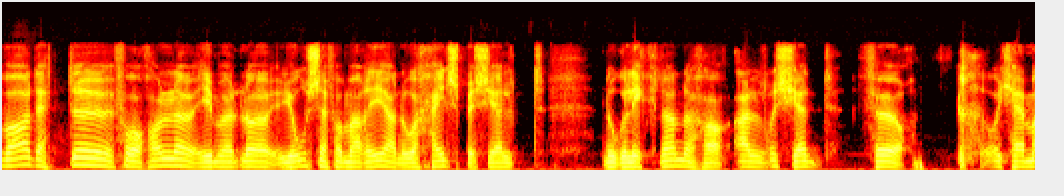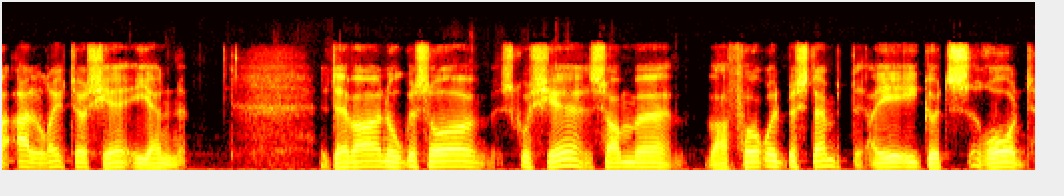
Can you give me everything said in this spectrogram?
var dette forholdet mellom Josef og Maria noe helt spesielt. Noe lignende har aldri skjedd før, og kommer aldri til å skje igjen. Det var noe som skulle skje som uh, var forutbestemt i Guds råd.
